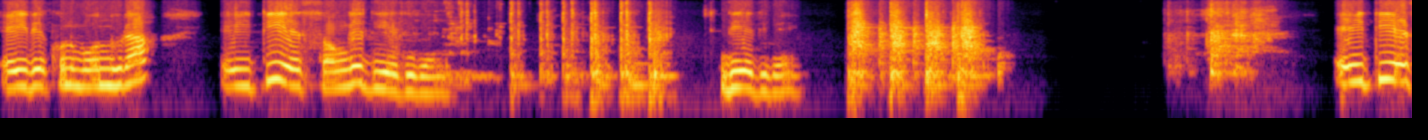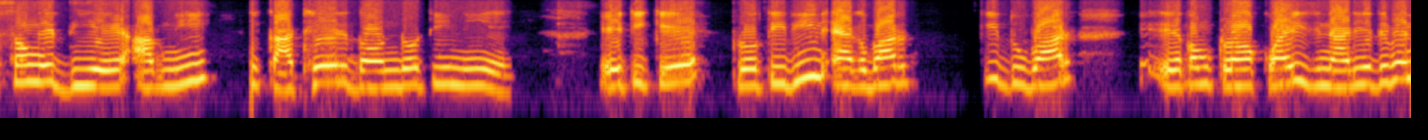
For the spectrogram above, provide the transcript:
এই দেখুন বন্ধুরা, এইটি এর সঙ্গে দিয়ে দিবেন। দিয়ে দিবেন। এইটি এর সঙ্গে দিয়ে আপনি কাঠের দণ্ডটি নিয়ে এটিকে প্রতিদিন একবার কি দুবার এরকম ক্লকওয়াইজ নাড়িয়ে দেবেন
